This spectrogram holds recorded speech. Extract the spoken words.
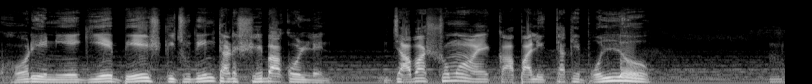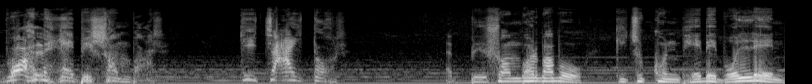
ঘরে নিয়ে গিয়ে বেশ কিছুদিন তার সেবা করলেন। যাবার সময় কাপালিক তাকে বলল, বল হে বিশম্বর কি চাই তোর? বাবু কিছুক্ষণ ভেবে বললেন,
